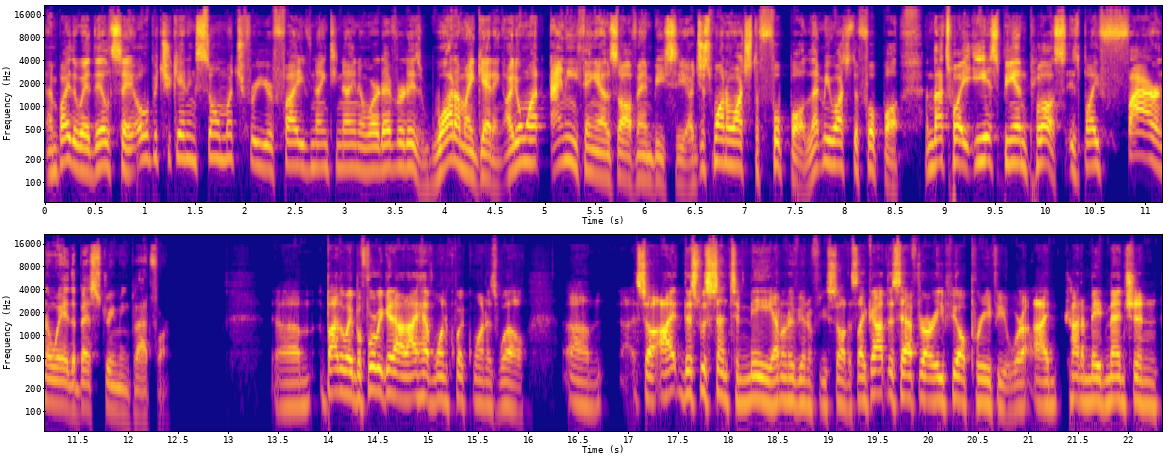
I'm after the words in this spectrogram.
and by the way, they'll say, "Oh, but you're getting so much for your five ninety nine or whatever it is." What am I getting? I don't want anything else off NBC. I just want to watch the football. Let me watch the football, and that's why ESPN Plus is by far and away the best streaming platform. Um, by the way, before we get out, I have one quick one as well. Um, so I this was sent to me. I don't even know if you saw this. I got this after our EPL preview, where I kind of made mention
